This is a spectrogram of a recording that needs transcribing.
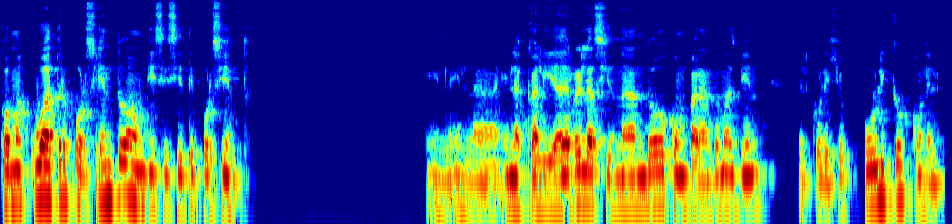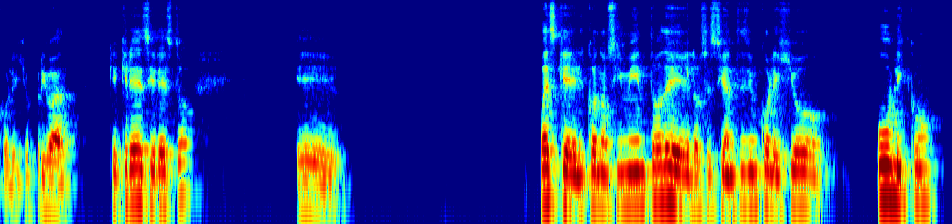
21,4% a un 17% en, en, la, en la calidad de relacionando o comparando más bien el colegio público con el colegio privado. ¿Qué quiere decir esto? Eh, pues que el conocimiento de los estudiantes de un colegio público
